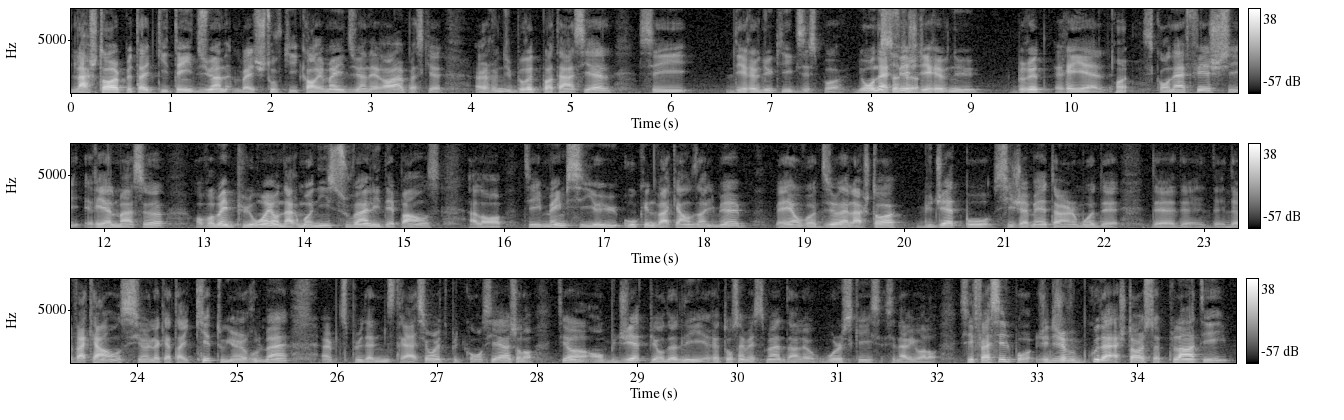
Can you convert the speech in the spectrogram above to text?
l'acheteur, peut-être qui est induit en... Bien, je trouve qu'il est carrément induit en erreur parce qu'un revenu brut potentiel, c'est des revenus qui n'existent pas. Nous, on affiche des revenus bruts réels. Ce qu'on affiche, c'est réellement ça. On va même plus loin, on harmonise souvent les dépenses. Alors, tu sais, même s'il n'y a eu aucune vacance dans l'immeuble, Bien, on va dire à l'acheteur, budget pour si jamais tu as un mois de, de, vacances, si un locataire quitte ou il y a un roulement, un petit peu d'administration, un petit peu de concierge. Alors, on, on budget puis on donne les retours sur investissement dans le worst case scénario. Alors, c'est facile pour. J'ai déjà vu beaucoup d'acheteurs se planter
